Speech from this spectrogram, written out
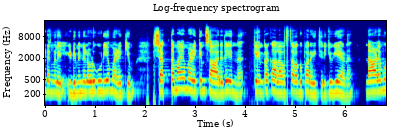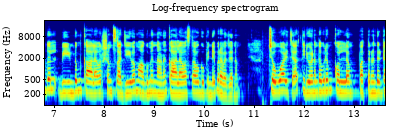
ഇടങ്ങളിൽ ഇടിമിന്നലോടുകൂടിയ മഴയ്ക്കും ശക്തമായ മഴയ്ക്കും സാധ്യതയെന്ന് കേന്ദ്ര കാലാവസ്ഥാ വകുപ്പ് അറിയിച്ചിരിക്കുകയാണ്. നാളെ മുതൽ വീണ്ടും കാലവർഷം സജീവമാകുമെന്നാണ് കാലാവസ്ഥാ വകുപ്പിന്റെ പ്രവചനം. ചൊവ്വാഴ്ച തിരുവനന്തപുരം കൊല്ലം പത്തനംതിട്ട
